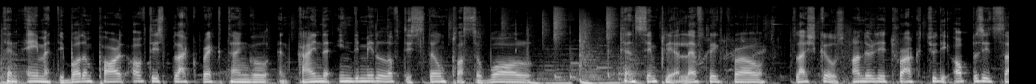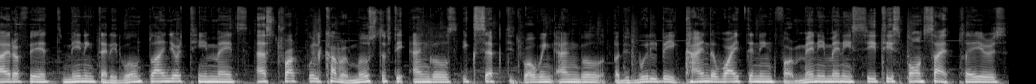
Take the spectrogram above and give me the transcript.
Then aim at the bottom part of this black rectangle and kinda in the middle of this stone plus a wall then simply a left click throw, flash goes under the truck to the opposite side of it, meaning that it won't blind your teammates as truck will cover most of the angles except the throwing angle, but it will be kinda whitening for many many CT spawn side players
